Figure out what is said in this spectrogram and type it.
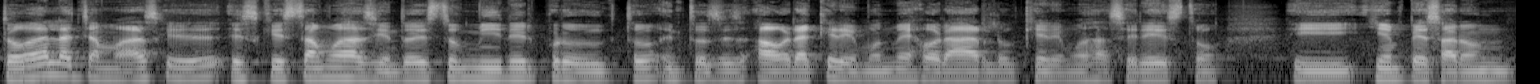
todas las llamadas que es que estamos haciendo esto, mire el producto, entonces ahora queremos mejorarlo, queremos hacer esto y, y empezaron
